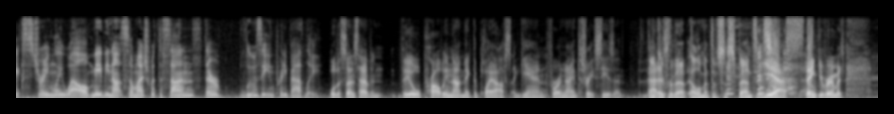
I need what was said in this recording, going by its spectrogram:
extremely well. Maybe not so much with the Suns. They're losing pretty badly. Well, the Suns haven't. They will probably not make the playoffs again for a ninth straight season. That thank is, you for that element of suspense. yes, thank you very much.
